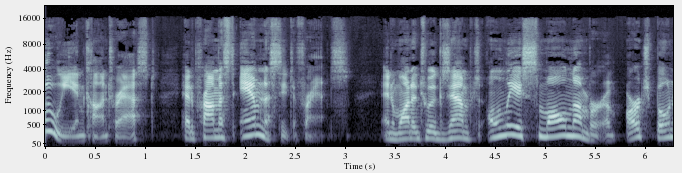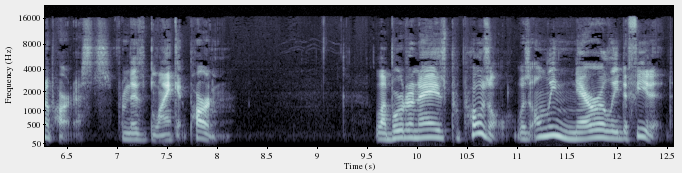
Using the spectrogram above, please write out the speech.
Louis, in contrast, had promised amnesty to France and wanted to exempt only a small number of arch Bonapartists from this blanket pardon. La Bourdonnais' proposal was only narrowly defeated,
